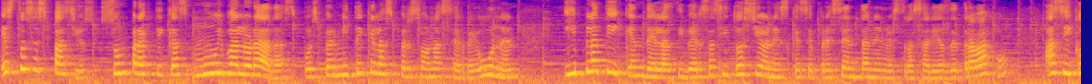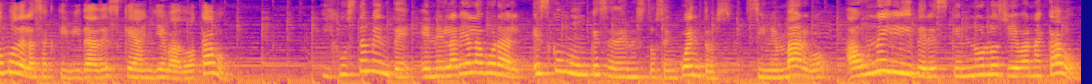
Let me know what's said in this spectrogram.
Estos espacios son prácticas muy valoradas pues permite que las personas se reúnan y platiquen de las diversas situaciones que se presentan en nuestras áreas de trabajo, así como de las actividades que han llevado a cabo. Y justamente en el área laboral es común que se den estos encuentros. Sin embargo, aún hay líderes que no los llevan a cabo,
